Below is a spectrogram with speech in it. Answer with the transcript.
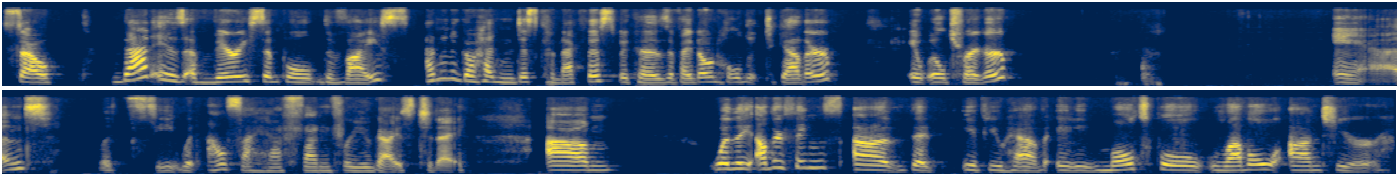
So that is a very simple device. I'm going to go ahead and disconnect this because if I don't hold it together, it will trigger. And let's see what else I have fun for you guys today. Um, one of the other things uh, that if you have a multiple level onto your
